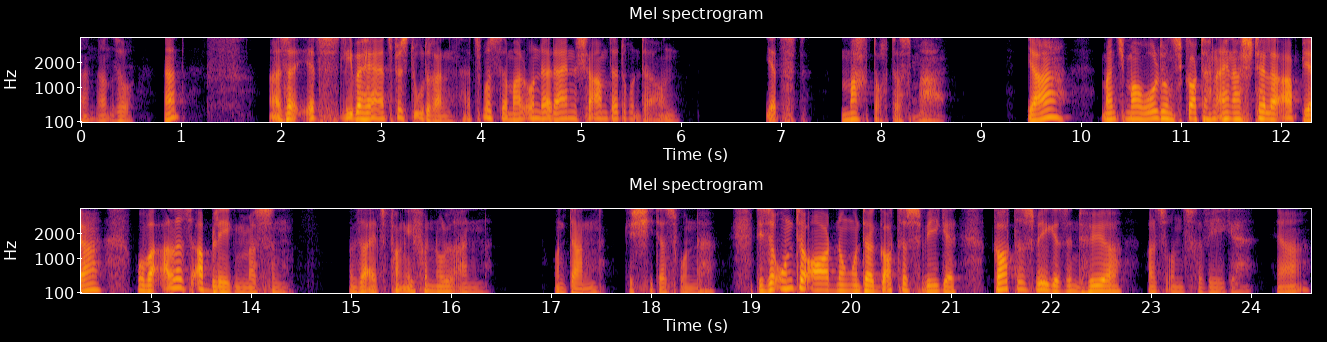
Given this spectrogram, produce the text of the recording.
Und so. Also jetzt, lieber Herr, jetzt bist du dran. Jetzt musst du mal unter deinen Scham darunter. Und jetzt mach doch das mal. Ja, Manchmal holt uns Gott an einer Stelle ab, ja, wo wir alles ablegen müssen und sagen, jetzt fange ich von Null an. Und dann geschieht das Wunder. Diese Unterordnung unter Gottes Wege. Gottes Wege sind höher als unsere Wege, ja.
